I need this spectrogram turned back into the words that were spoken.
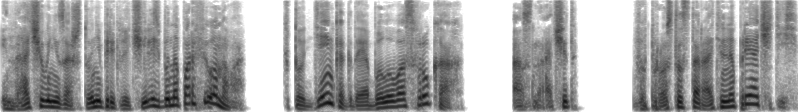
Иначе вы ни за что не переключились бы на Парфенова в тот день, когда я был у вас в руках. А значит, вы просто старательно прячетесь.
